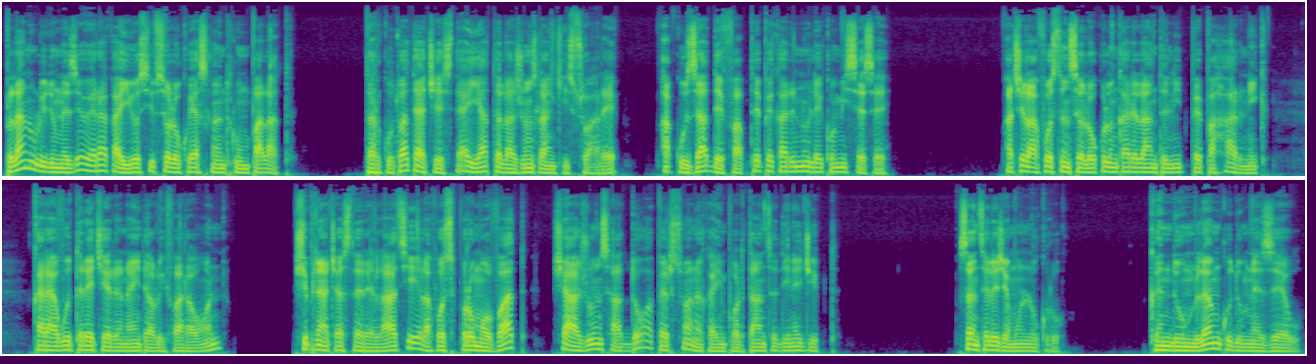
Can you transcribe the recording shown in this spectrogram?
Planul lui Dumnezeu era ca Iosif să locuiască într-un palat. Dar cu toate acestea, iată l-a ajuns la închisoare, acuzat de fapte pe care nu le comisese. Acela a fost însă locul în care l-a întâlnit pe paharnic, care a avut trecere înaintea lui Faraon, și prin această relație el a fost promovat și a ajuns a doua persoană ca importanță din Egipt. Să înțelegem un lucru. Când umblăm cu Dumnezeu,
